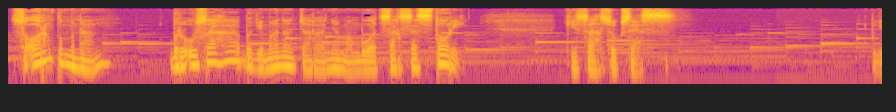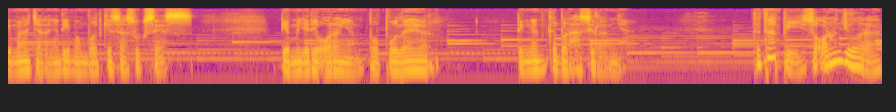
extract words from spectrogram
seorang pemenang berusaha bagaimana caranya membuat success story, kisah sukses. Bagaimana caranya dia membuat kisah sukses? Dia menjadi orang yang populer dengan keberhasilannya. Tetapi seorang juara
